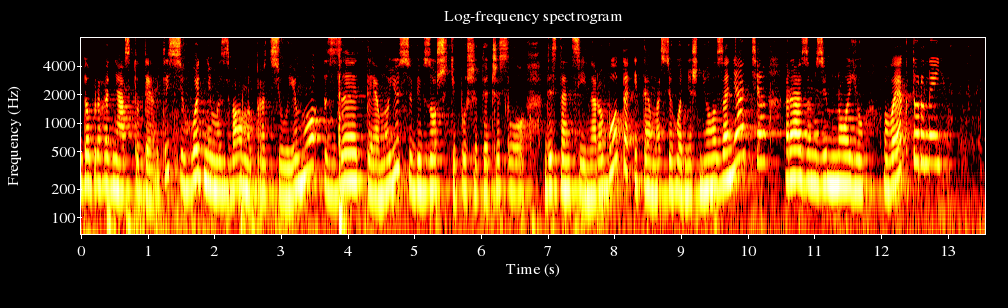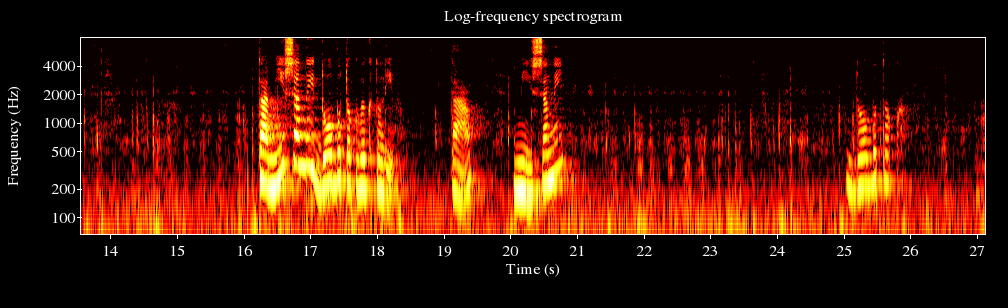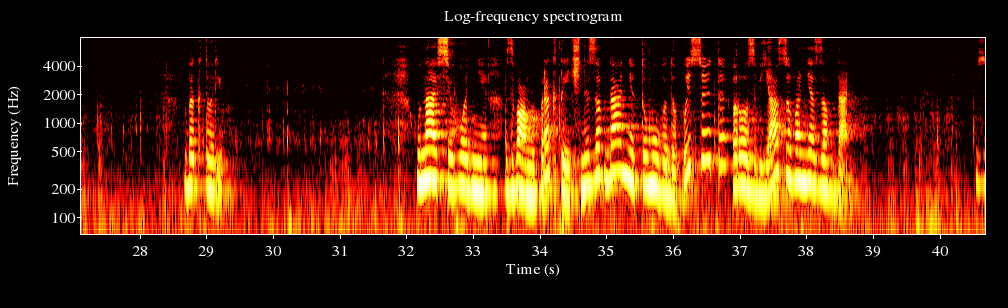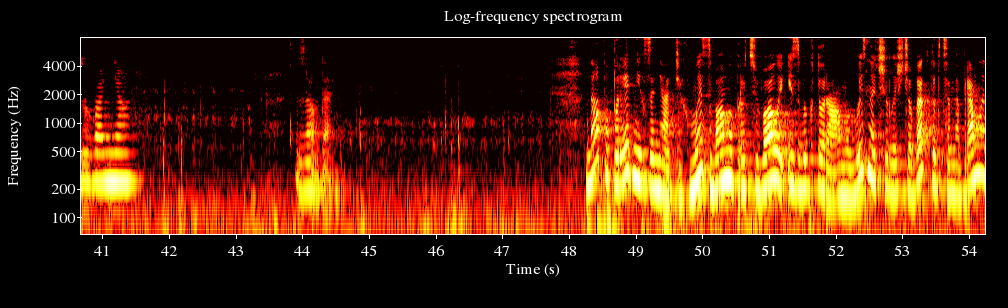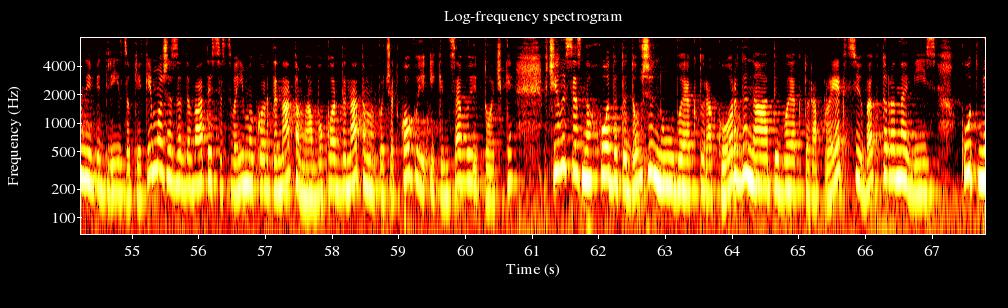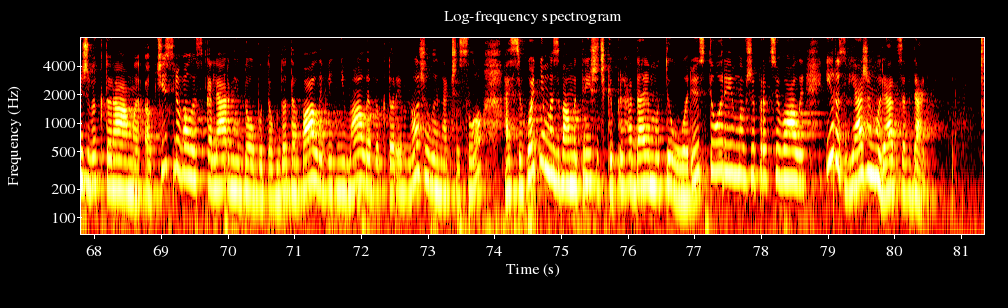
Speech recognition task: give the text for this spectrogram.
Доброго дня, студенти! Сьогодні ми з вами працюємо з темою. Собі в зошиті пишете число дистанційна робота, і тема сьогоднішнього заняття разом зі мною векторний та мішаний добуток векторів. Так, мішаний добуток векторів. У нас сьогодні з вами практичне завдання, тому ви дописуєте розв'язування завдань. Розв'язування завдань. На попередніх заняттях ми з вами працювали із векторами, визначили, що вектор це напрямлений відрізок, який може задаватися своїми координатами або координатами початкової і кінцевої точки. Вчилися знаходити довжину вектора, координати вектора, проекцію вектора на вісь, кут між векторами, обчислювали скалярний добуток, додавали, віднімали вектори, множили на число. А сьогодні ми з вами трішечки пригадаємо теорію. З теорією ми вже працювали і розв'яжемо ряд завдань.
